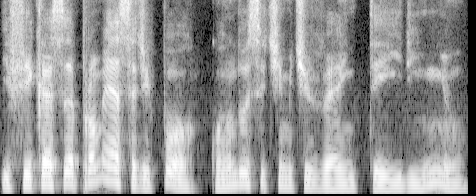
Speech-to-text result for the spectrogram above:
E fica essa promessa de, pô, quando esse time tiver inteirinho,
